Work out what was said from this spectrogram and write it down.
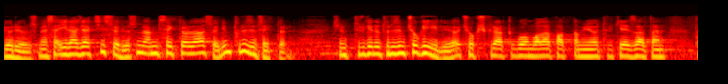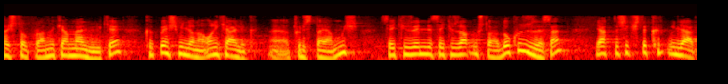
görüyoruz. Mesela ihracatçıyı söylüyorsun, ben bir sektör daha söyleyeyim, turizm sektörü. Şimdi Türkiye'de turizm çok iyi gidiyor. Çok şükür artık bombalar patlamıyor. Türkiye zaten taşı toprağı mükemmel bir ülke. 45 milyona 12 aylık e, turist dayanmış. 850-860 dolar. 900 desen yaklaşık işte 40 milyar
